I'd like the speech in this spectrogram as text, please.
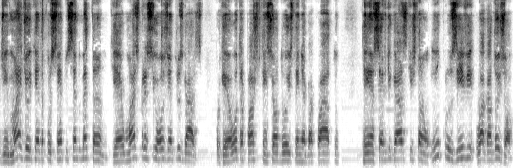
de mais de 80% sendo metano, que é o mais precioso entre os gases. Porque a outra parte tem CO2, tem H4, tem a série de gases que estão, inclusive o H2O,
